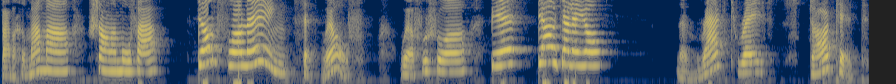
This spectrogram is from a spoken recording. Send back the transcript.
爸爸和妈妈上了木筏。Don't fall in, said Wilf. 威尔夫说：“别掉下来哟。” The raft race started.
